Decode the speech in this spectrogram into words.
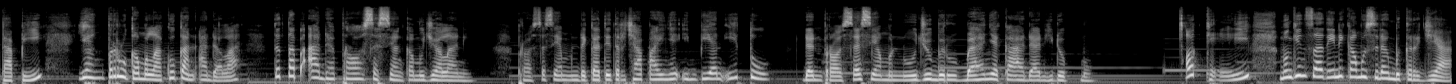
Tapi yang perlu kamu lakukan adalah tetap ada proses yang kamu jalani. Proses yang mendekati tercapainya impian itu dan proses yang menuju berubahnya keadaan hidupmu. Oke, okay, mungkin saat ini kamu sedang bekerja.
